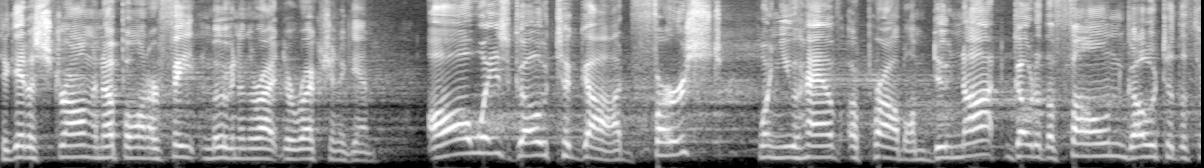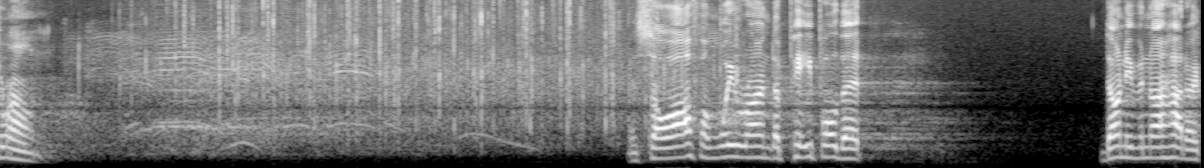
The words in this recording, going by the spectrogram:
to get us strong and up on our feet and moving in the right direction again. Always go to God first when you have a problem. Do not go to the phone, go to the throne. And so often we run to people that don't even know how to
